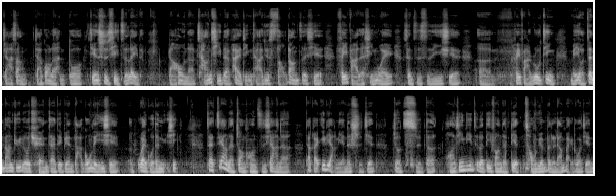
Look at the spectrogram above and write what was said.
加上加挂了很多监视器之类的。然后呢，长期的派警察去扫荡这些非法的行为，甚至是一些呃非法入境、没有正当居留权在这边打工的一些外国的女性。在这样的状况之下呢，大概一两年的时间，就使得黄金町这个地方的店从原本的两百多间，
